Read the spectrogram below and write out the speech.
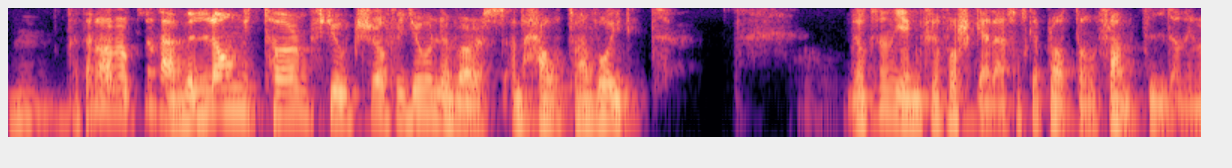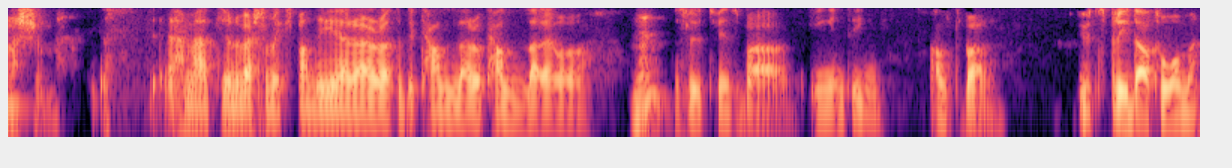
Mm. Sen har vi också en sån här, The Long Term Future of the Universe and How to Avoid It. Det är också en gäng forskare där som ska prata om framtiden i universum. Det här med att universum expanderar och att det blir kallare och kallare och Mm. till slut finns det bara ingenting. Allt bara utspridda atomer.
